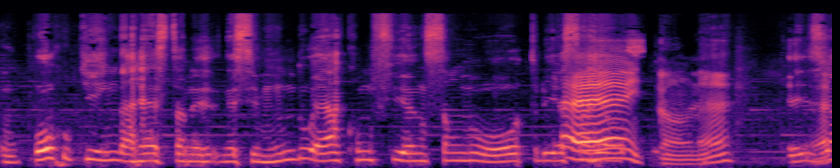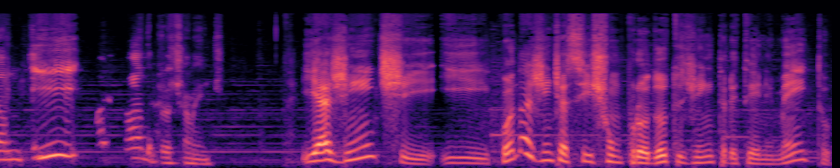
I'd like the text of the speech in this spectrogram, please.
o pouco que ainda resta nesse mundo é a confiança um no outro e essa É, relação. então, né? Eles é. já não têm e... mais nada praticamente. E a gente, e quando a gente assiste um produto de entretenimento,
